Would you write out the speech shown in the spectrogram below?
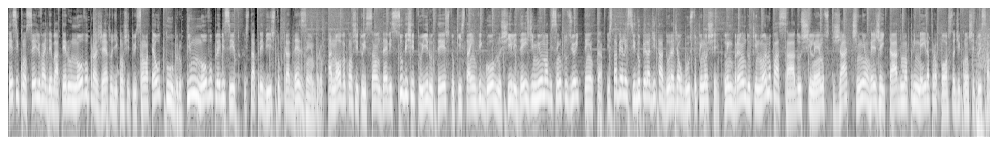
Esse conselho vai debater o novo projeto de Constituição até outubro e um novo plebiscito está previsto para dezembro. A nova Constituição deve substituir o texto que está em vigor no Chile desde 1980, estabelecido pela ditadura de Augusto Pinochet. Lembrando que no ano passado os chilenos já tinham rejeitado uma primeira proposta de Constituição.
